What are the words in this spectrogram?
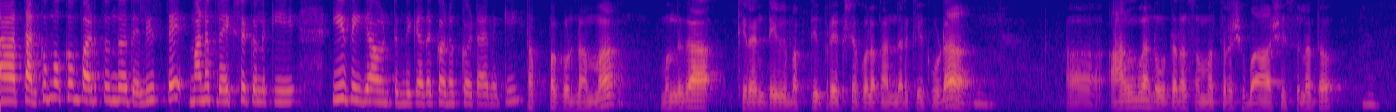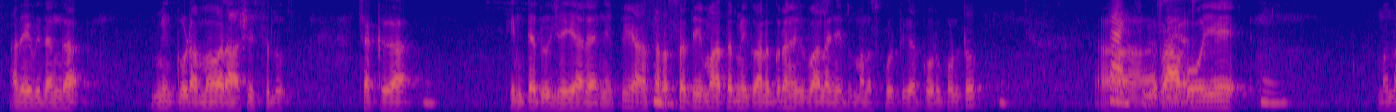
ఆ తగ్గుముఖం పడుతుందో తెలిస్తే మన ప్రేక్షకులకి ఈజీగా ఉంటుంది కదా కొనుక్కోవటానికి తప్పకుండా అమ్మా. ముందుగా కిరణ్ టీవీ భక్తి ప్రేక్షకులకు అందరికీ కూడా ఆంగ్ల నూతన సంవత్సర శుభ ఆశీస్సులతో అదేవిధంగా మీకు కూడా అమ్మవారి ఆశీస్సులు చక్కగా ఇంటర్వ్యూ చేయాలి అని చెప్పి ఆ సరస్వతి మాత మీకు అనుగ్రహం ఇవ్వాలని చెప్పి మనస్ఫూర్తిగా కోరుకుంటూ రాబోయే మన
